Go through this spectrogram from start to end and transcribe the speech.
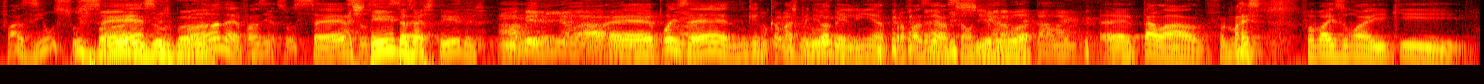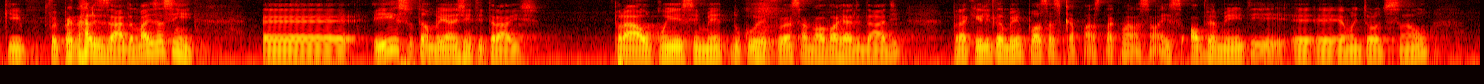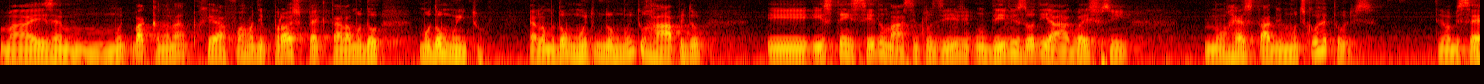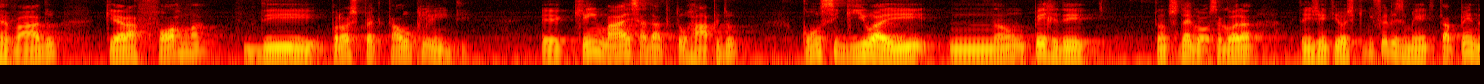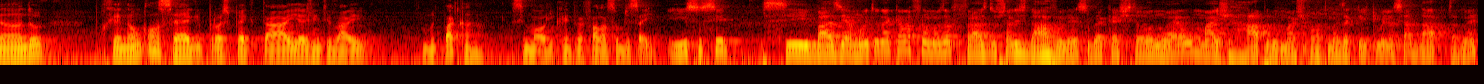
fazia um sucesso. banners, os os banners. banner fazia sucesso. As tendas, sucesso. as tendas. A abelhinha lá. Né, é, pois é, ninguém nunca mais pediu né? abelhinha para fazer A ação de rua. tá lá É, tá lá. Foi mais, foi mais um aí que, que foi penalizada. Mas assim, é, isso também a gente traz para o conhecimento do corretor, essa nova realidade, para que ele também possa se capacitar com relação a isso. Obviamente é, é- é uma introdução, mas é muito bacana, porque a forma de prospectar ela mudou, mudou muito. Ela mudou muito, mudou muito rápido. E isso tem sido, Márcio, inclusive, um divisor de águas Sim. no resultado de muitos corretores. Tenho observado que era a forma de prospectar o cliente. É, quem mais se adaptou rápido conseguiu aí não perder tantos negócios. Agora, tem gente hoje que infelizmente está penando porque não consegue prospectar e a gente vai. Muito bacana esse módulo que a gente vai falar sobre isso aí. E Isso se, se baseia muito naquela famosa frase do Charles Darwin, né? Sobre a questão, não é o mais rápido, o mais forte, mas aquele que melhor se adapta, né?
